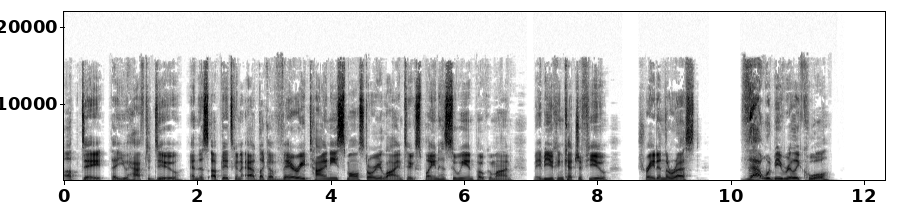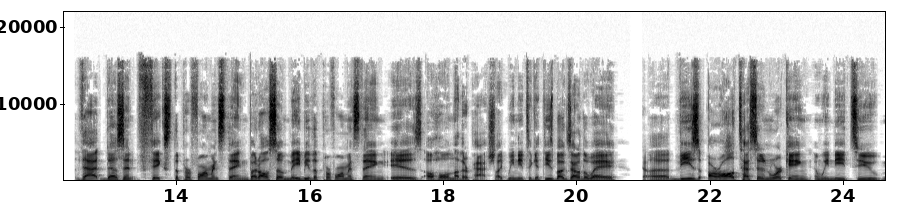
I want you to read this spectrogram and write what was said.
update that you have to do, and this update's going to add like a very tiny, small storyline to explain Hisui and Pokemon. Maybe you can catch a few, trade in the rest. That would be really cool that doesn't fix the performance thing, but also maybe the performance thing is a whole nother patch. Like we need to get these bugs out of the way. Uh, these are all tested and working, and we need to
